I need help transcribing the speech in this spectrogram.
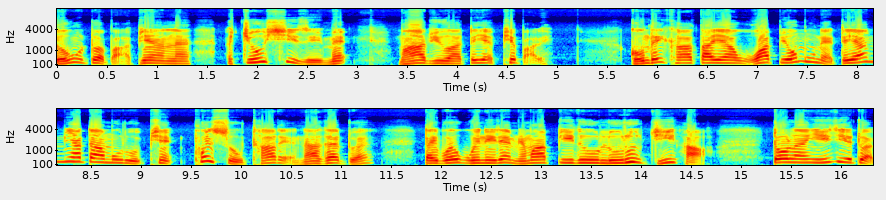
လုံးအတွက်ပါအပြန်အလှန်အကျိုးရှိစေမဲ့မဟာဗျူဟာတစ်ရက်ဖြစ်ပါတယ်။ဂုံတိတ်ခါတရားဝါပြောမှုနဲ့တရားမျှတမှုတို့ဖြင့်ဖွင့်ဆိုထားတဲ့အနာဂတ်အတွက်တိုက်ပွဲဝင်နေတဲ့မြန်မာပြည်သူလူထုကြီးဟာ တော်လန်ရေးကြီးအတွက်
